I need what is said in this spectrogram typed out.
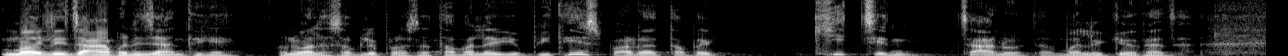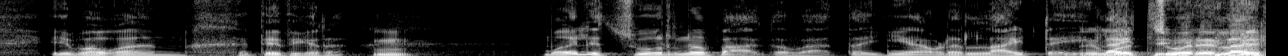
मैले जहाँ पनि जान्थेँ कि अनि मलाई सबले प्रश्न तपाईँलाई यो विदेशबाट तपाईँ के चाहिँ चाहनु त मैले के थाहा छ ए भगवान् त्यतिखेर मैले चोर्न पाएको भए त यहाँबाट लाइटै लाइट। चोरेर लाइट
